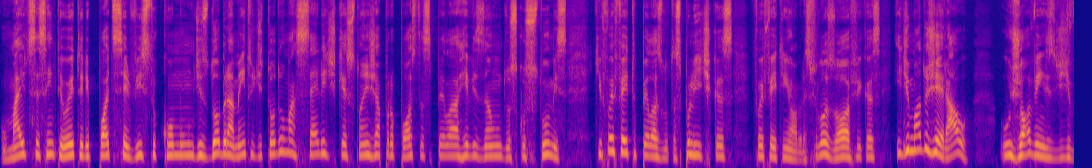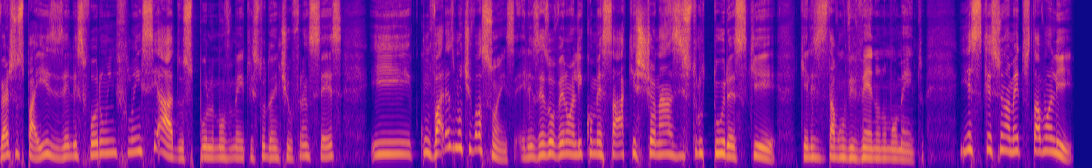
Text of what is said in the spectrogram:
o Maio de 68 ele pode ser visto como um desdobramento de toda uma série de questões já propostas pela revisão dos costumes, que foi feito pelas lutas políticas, foi feito em obras filosóficas e de modo geral, os jovens de diversos países eles foram influenciados pelo movimento estudantil francês e com várias motivações. Eles resolveram ali começar a questionar as estruturas que, que eles estavam vivendo no momento. E esses questionamentos estavam ali,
